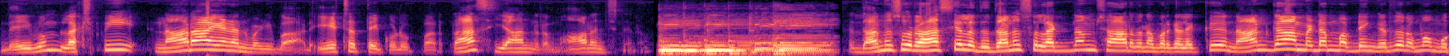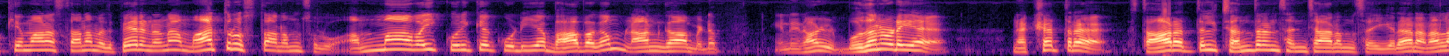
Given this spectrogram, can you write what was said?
தெய்வம் லக்ஷ்மி நாராயணன் வழிபாடு ஏற்றத்தை கொடுப்பார். ராசியா நிறம் ஆரஞ்சு நிறம். தனுசு ராசி அல்லது தனுசு லக்னம் சார்ந்த நபர்களுக்கு நான்காம் இடம் அப்படிங்கிறது ரொம்ப முக்கியமான ஸ்தானம். அது பேர் என்னன்னா மாத்ருஸ்தானம்னு சொல்லுவோம். அம்மாவை குறிக்கக்கூடிய பாவகம் நான்காம் இடம். இந்த நாள் புதனுடைய நட்சத்திர ஸ்தாரத்தில் சந்திரன் சஞ்சாரம் செய்கிறார். அதனால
